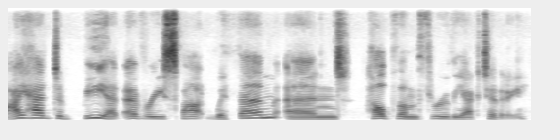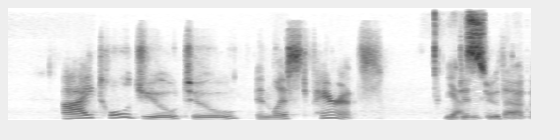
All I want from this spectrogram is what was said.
I had to be at every spot with them and help them through the activity. I told you to enlist parents. You Yes. didn't do that.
